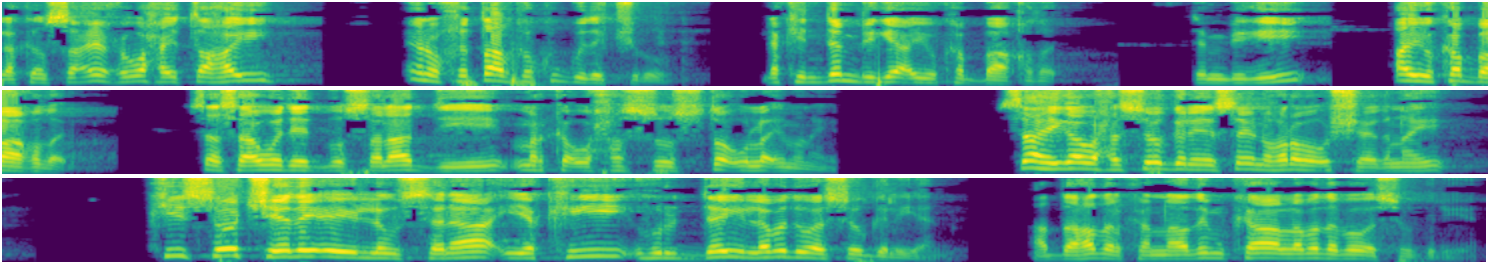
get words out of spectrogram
laakiin saxiixu waxay tahay inuu khitaabka ku guda jiro. Laakiin dembigii ayuu ka baaqday. Dembigii ayuu ka baaqday. Saas aawadeed buu salaaddii marka uu xasuusto uu la imanaya saahigaa waxaa soo gelaya saynu horeba u sheegnay kii soo jeeday ee ilowsanaa iyo kii hurday labadu waa soo gelayaan hadda hadalka naadimka labadaba waa soo gelayaan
